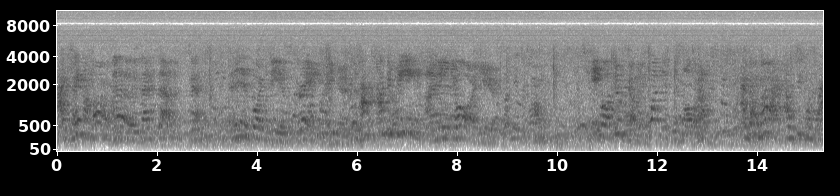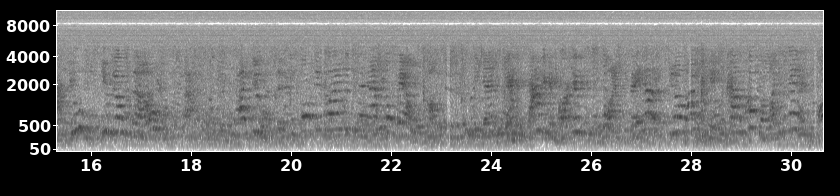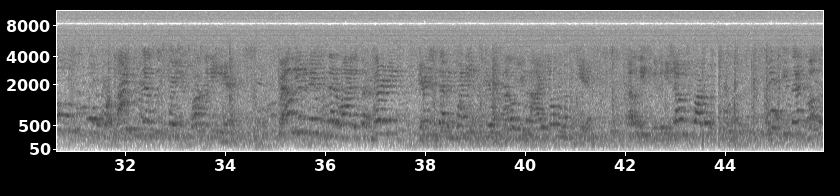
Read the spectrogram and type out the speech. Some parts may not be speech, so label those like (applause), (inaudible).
I came along. Oh, is that so? Yes. And it is going to be a strange weekend. How, do you mean? I mean, you're here. Igor, do tell me, what is this all about? I don't know. I, was just going to ask. You 20 you and I are the only ones here. Other least you could be shown to our road. Yeah, he's that mother.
